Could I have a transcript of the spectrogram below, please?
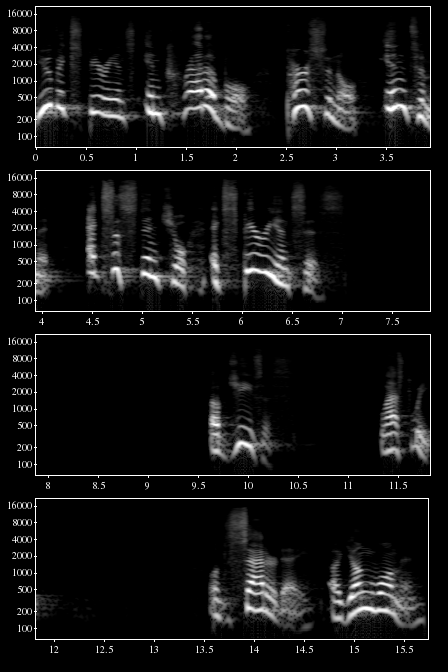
you've experienced incredible, personal, intimate, existential experiences of Jesus. Last week, on Saturday, a young woman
